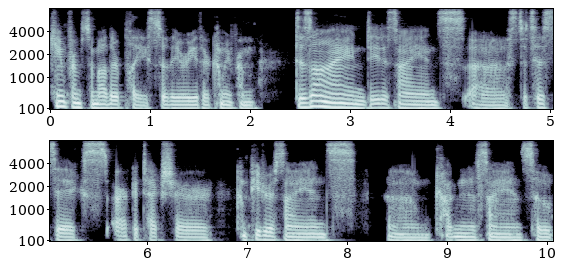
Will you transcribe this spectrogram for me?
came from some other place. So they were either coming from design, data science, uh, statistics, architecture, computer science, um, cognitive science, so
